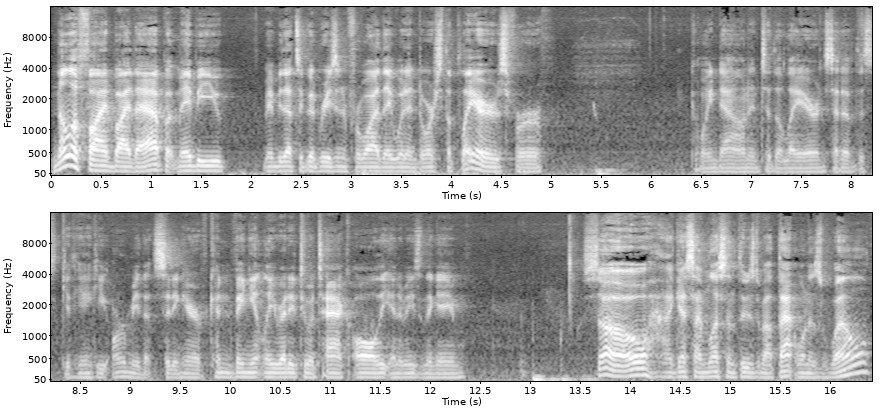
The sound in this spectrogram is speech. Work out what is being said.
nullified by that. But maybe you, maybe that's a good reason for why they would endorse the players for going down into the lair instead of this Githyanki army that's sitting here conveniently ready to attack all the enemies in the game. So, I guess I'm less enthused about that one as well.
